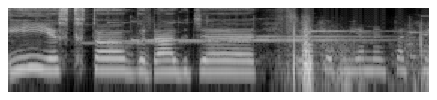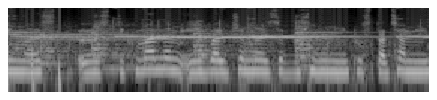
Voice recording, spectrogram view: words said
I jest to gra, gdzie kierujemy takim Stickmanem i walczymy z różnymi postaciami.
